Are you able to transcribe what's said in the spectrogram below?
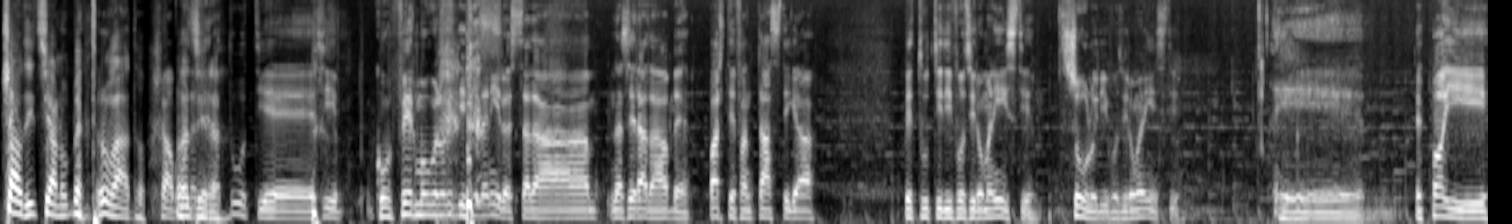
ciao Tiziano ben trovato Ciao, buonasera a tutti e sì, confermo quello che dice Danilo, è stata una serata, vabbè, parte fantastica per tutti i tifosi romanisti, solo i tifosi romanisti. E, e poi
